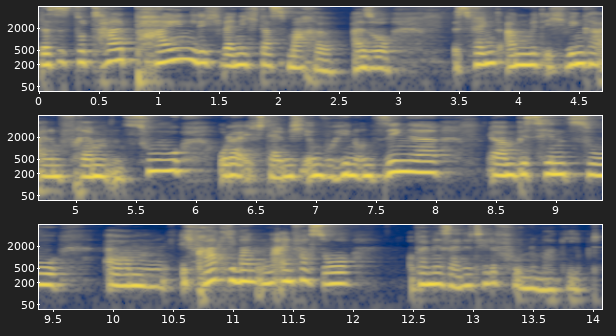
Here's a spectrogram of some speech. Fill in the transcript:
das ist total peinlich, wenn ich das mache. Also es fängt an mit, ich winke einem Fremden zu oder ich stelle mich irgendwo hin und singe, äh, bis hin zu, ähm, ich frage jemanden einfach so, ob er mir seine Telefonnummer gibt.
